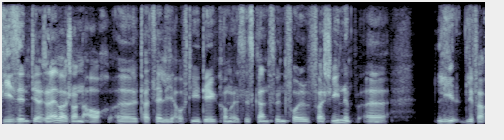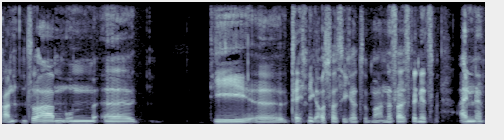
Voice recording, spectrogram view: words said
die sind ja selber schon auch äh, tatsächlich auf die Idee gekommen, es ist ganz sinnvoll, verschiedene äh, Lieferanten zu haben, um äh, die äh, Technik ausfallsicher zu machen. Das heißt, wenn jetzt ein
